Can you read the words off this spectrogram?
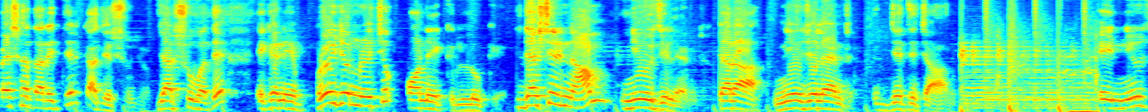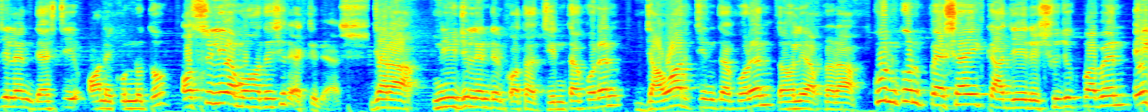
পেশাদারিত্বের কাজের সুযোগ, যার সুবাদে এখানে প্রয়োজন রয়েছে অনেক লোকে। দেশটির নাম নিউজিল্যান্ড। যারা নিউজিল্যান্ড যেতে চান। এই নিউজিল্যান্ড দেশটি অনেক উন্নত। অস্ট্রেলিয়া মহাদেশের একটি দেশ। যারা নিউজিল্যান্ডের কথা চিন্তা করেন, যাওয়ার চিন্তা করেন, তাহলে আপনারা কোন কোন পেশায় কাজের সুযোগ পাবেন? এই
